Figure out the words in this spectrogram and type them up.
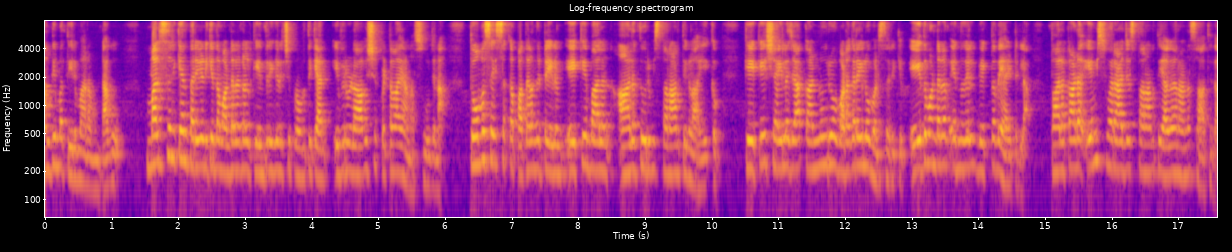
അന്തിമ തീരുമാനമുണ്ടാകൂ. മത്സരിക്കാൻ പരിഗണിക്കുന്ന മണ്ഡലങ്ങൾ കേന്ദ്രീകരിച്ച് പ്രവർത്തിക്കാൻ ഇവരോട് ആവശ്യപ്പെട്ടതായാണ് സൂചന. തോമസ് ഐസക്ക പത്തനംതിട്ടയിലും എ കെ ബാലൻ ആലത്തൂരും സ്ഥാനാർത്ഥികളായേക്കും. കെ കെ ശൈലജ കണ്ണൂരോ വടകരയിലോ മത്സരിക്കും. ഏത് മണ്ഡലം എന്നതിൽ വ്യക്തതയായിട്ടില്ല. പാലക്കാട് എം സ്വരാജ് സ്ഥാനാർത്ഥിയാകാനാണ് സാധ്യത.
